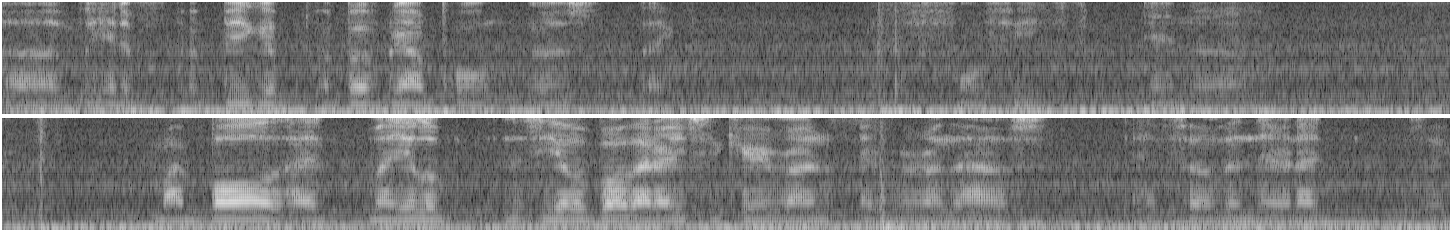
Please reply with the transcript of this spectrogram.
Uh, we had a, a big ab- above ground pool. It was like four feet, and uh, my ball had my yellow this yellow ball that I used to carry around everywhere around the house. had fell in there, and I was like,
